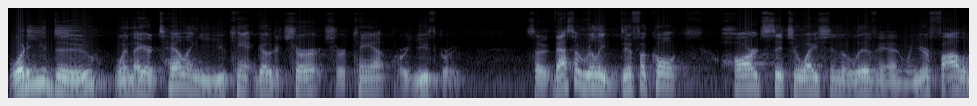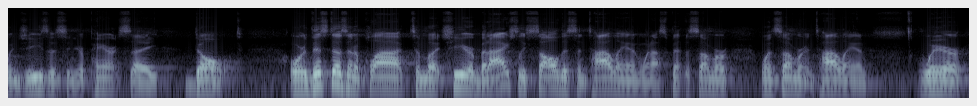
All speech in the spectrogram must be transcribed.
What do you do when they are telling you you can't go to church or camp or youth group? So that's a really difficult, hard situation to live in when you're following Jesus and your parents say, don't. Or this doesn't apply to much here, but I actually saw this in Thailand when I spent the summer, one summer in Thailand, where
